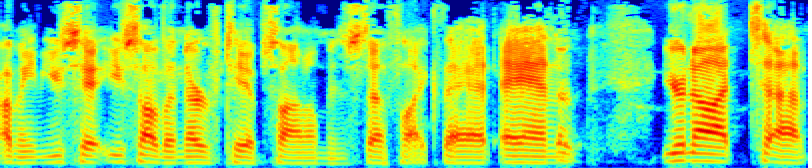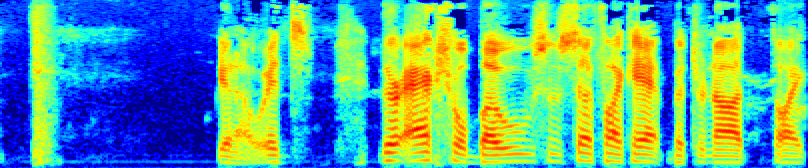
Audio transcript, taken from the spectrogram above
I mean, you said you saw the nerf tips on them and stuff like that, and you're not. Uh, you know, it's they're actual bows and stuff like that, but they're not like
